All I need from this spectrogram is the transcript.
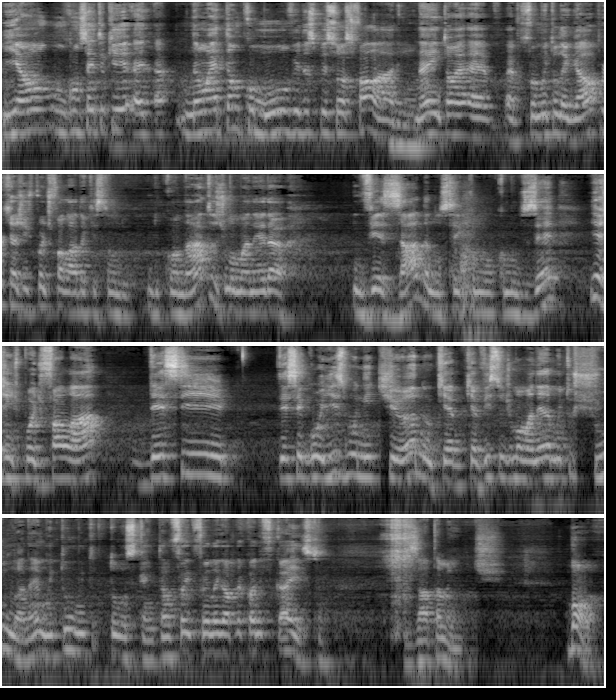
E é um, um conceito que é, é, não é tão comum ouvir as pessoas falarem, Uhum. né? Então é, é- foi muito legal porque a gente pôde falar da questão do, do conatos de uma maneira enviesada, não sei como, como dizer, e a gente pôde falar desse desse egoísmo nietzschiano que é, que é visto de uma maneira muito chula, né? Muito muito tosca. Então foi, foi legal para qualificar isso. Exatamente. Bom,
